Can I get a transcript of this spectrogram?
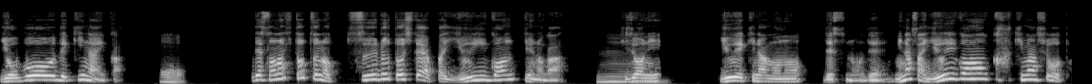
予防できないか。おで、その一つのツールとしてはやっぱり遺言っていうのがう非常に。有益なものですので、皆さん遺言を書きましょうと。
